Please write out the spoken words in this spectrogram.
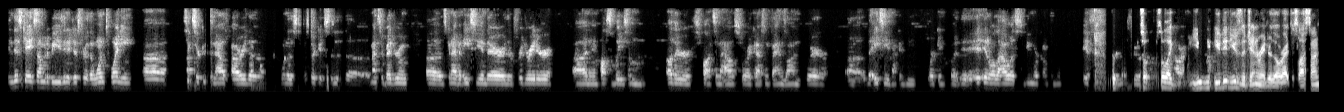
in this case, I'm going to be using it just for the 120 uh, six circuits in the house powering the one of the circuits, the, master bedroom. Uh, it's going to have an AC in there, the refrigerator, uh, and then possibly some other spots in the house where I could have some fans on where uh, the AC is not going to be working, but it, it, it'll allow us to be more comfortable. If we're going through- So so like you you did use the generator though, right? This last time.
